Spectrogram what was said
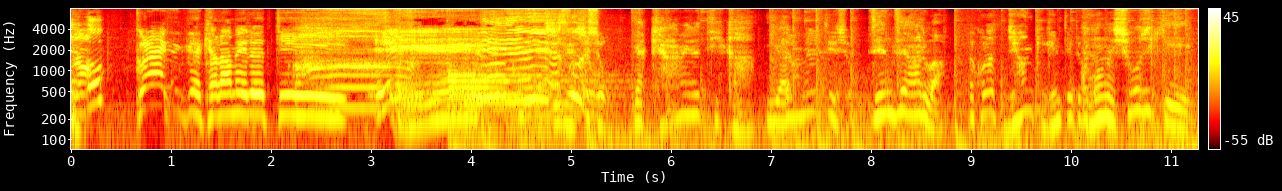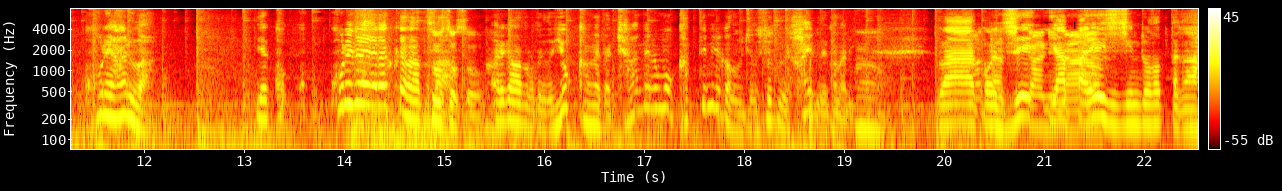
ーの。これキャラメルティー。ええー嘘でしょ。いやキャラメルティーか。いやキャラメルティーでしょ。全然あるわ。えこれは自販機限定ってこと？ごめん正直これあるわ。いやこここれぐらいが楽かなとさそうそうそう。あれかなと思ったけどよく考えたらキャラメルも買ってみるかのうちの一つに入るねかなり、うんわあこれぜ確かにな。やっぱエイジ人狼だったか。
